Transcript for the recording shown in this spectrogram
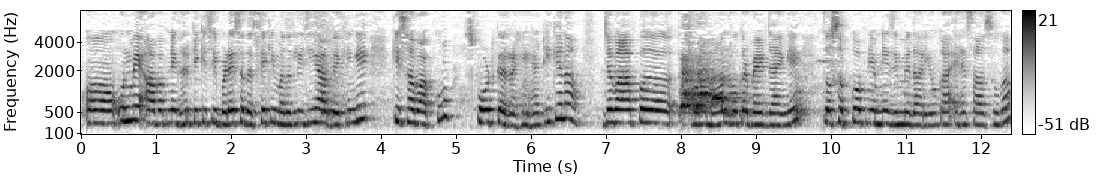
उनमें आप अपने घर के किसी बड़े सदस्य की मदद लीजिए, आप देखेंगे कि सब आपको सपोर्ट कर रहे हैं, ठीक है ना? जब आप थोड़ा मौन होकर बैठ जाएँगे तो सबको अपनी अपनी जिम्मेदारियों का एहसास होगा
